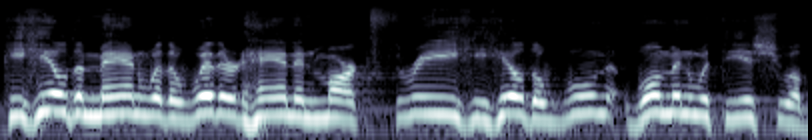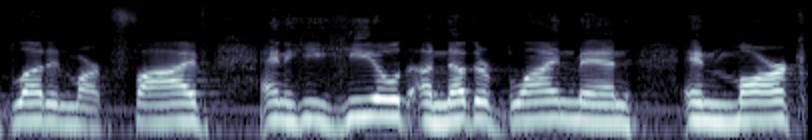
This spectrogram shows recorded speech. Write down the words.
He healed a man with a withered hand in Mark 3. He healed a woman with the issue of blood in Mark 5. And he healed another blind man in Mark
